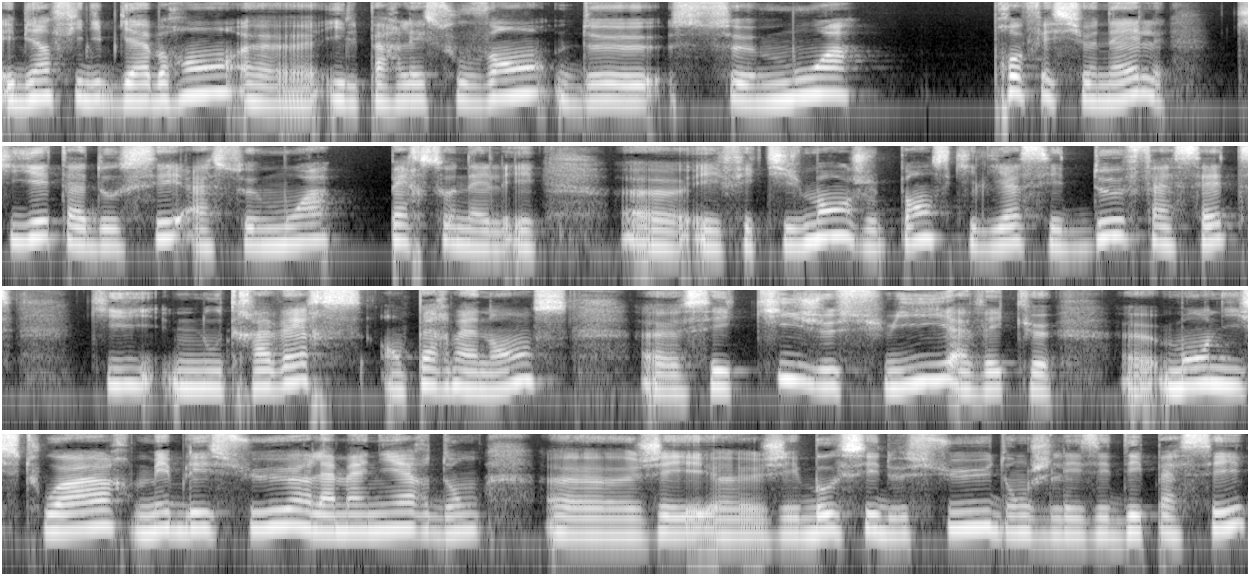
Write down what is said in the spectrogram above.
eh bien Philippe Gabran, euh, il parlait souvent de ce moi professionnel qui est adossé à ce moi personnel. Et, euh, et effectivement, je pense qu'il y a ces deux facettes qui nous traverse en permanence. Euh, c'est qui je suis avec euh, mon histoire, mes blessures, la manière dont euh, j'ai bossé dessus, dont je les ai dépassées,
